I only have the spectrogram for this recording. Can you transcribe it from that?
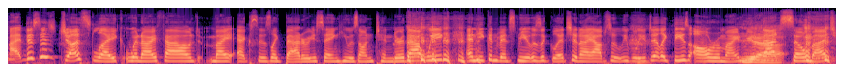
I this is just like when I found my ex's like battery saying he was on Tinder that week, and he convinced me it was a glitch, and I absolutely believed it. Like these all remind me of that so much.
